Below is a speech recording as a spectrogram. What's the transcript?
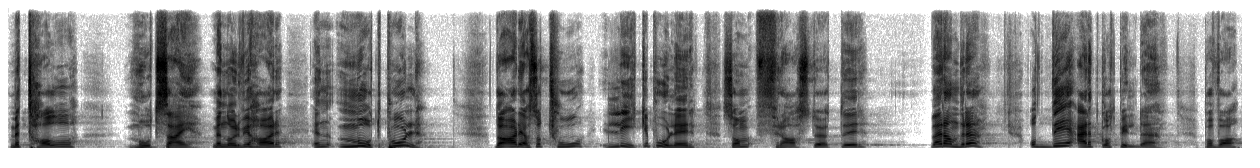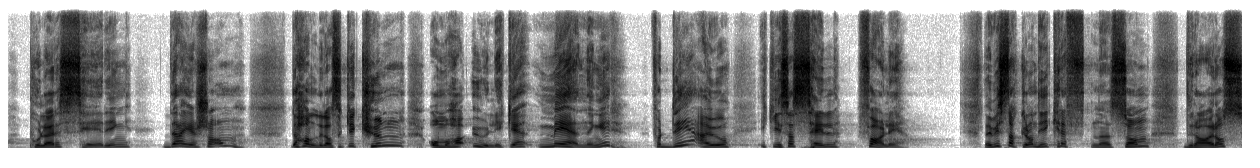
metall mot seg. Men når vi har en motpol, da er det altså to like poler som frastøter hverandre. Og det er et godt bilde på hva polarisering dreier seg om. Det handler altså ikke kun om å ha ulike meninger, for det er jo ikke i seg selv farlig. Men vi snakker om de kreftene som drar oss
